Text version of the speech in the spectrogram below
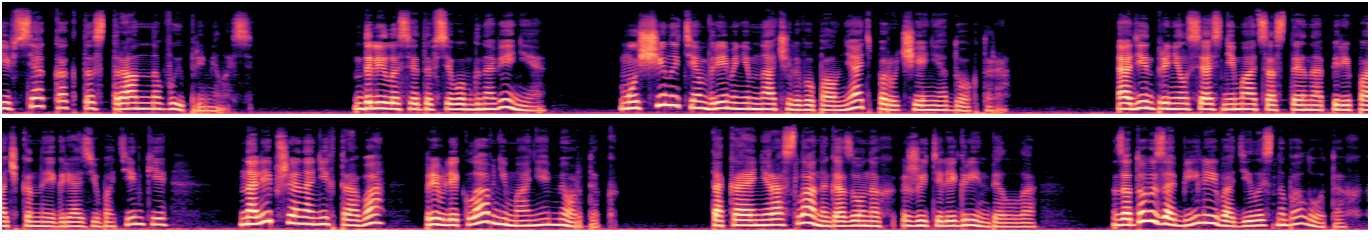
и вся как-то странно выпрямилась. Длилось это всего мгновение. Мужчины тем временем начали выполнять поручения доктора. Один принялся снимать со стена перепачканные грязью ботинки. Налипшая на них трава привлекла внимание Мёрдок. Такая не росла на газонах жителей Гринбелла, зато в изобилии водилась на болотах.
